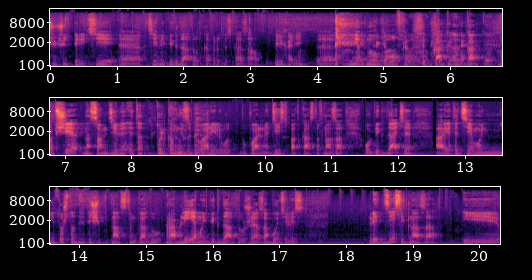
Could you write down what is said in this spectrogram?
чуть-чуть перейти э, к теме Big Data, вот, которую ты сказал. Переходи. Э, нет, ну как ловко. Как, э, как вообще на самом деле это только мы заговорили вот буквально 10 подкастов назад о Big Data, а эта тема не то что в 2015 году проблемой Big Data уже озаботились лет 10 назад, и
